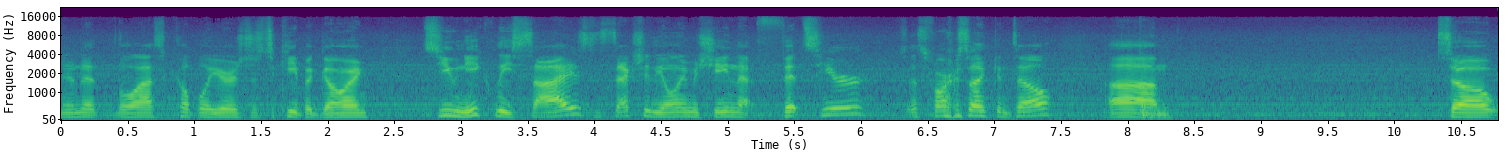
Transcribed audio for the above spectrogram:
in it the last couple of years just to keep it going. It's uniquely sized. It's actually the only machine that fits here, as far as I can tell. Um, so,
